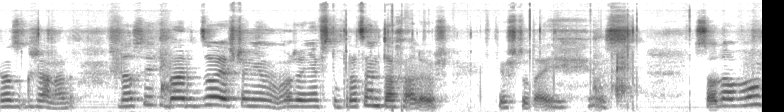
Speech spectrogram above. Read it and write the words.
rozgrzana dosyć bardzo, jeszcze nie, może nie w 100%, ale już, już tutaj jest sodowo.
